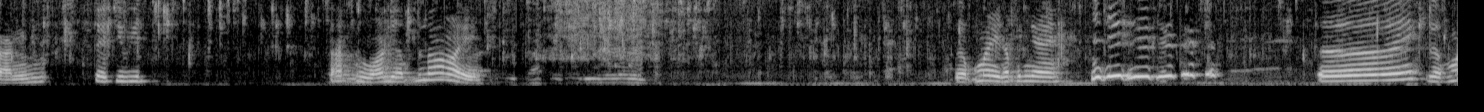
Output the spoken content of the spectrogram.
การใช้ชีวิต ตัดหัวเรียบร้อยเกือบไหมแล้วเป็นไง เอ้ยเกือบไหม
